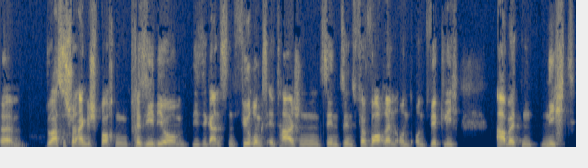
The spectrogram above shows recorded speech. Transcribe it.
Ähm, du hast es schon angesprochen, Präsidium, diese ganzen Führungsetagen sind, sind verworren und, und wirklich arbeiten nicht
